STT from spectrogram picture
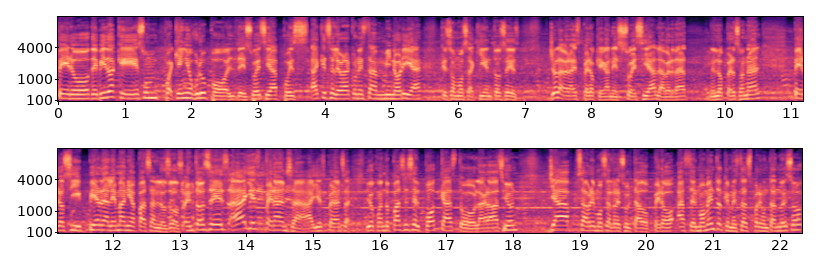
Pero debido a que es un pequeño grupo, el de Suecia, pues hay que celebrar con esta minoría que somos aquí. Entonces, yo la verdad espero que gane Suecia, la verdad, en lo personal. Pero si pierde Alemania pasan los dos. Entonces hay esperanza, hay esperanza. Yo cuando pases el podcast o la grabación ya sabremos el resultado. Pero hasta el momento que me estás preguntando eso,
